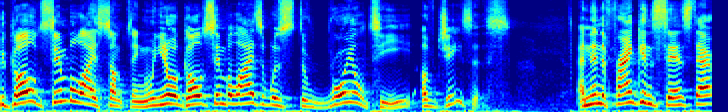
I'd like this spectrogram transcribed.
The gold symbolized something. When you know what gold symbolized? It was the royalty of Jesus. And then the frankincense, that,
